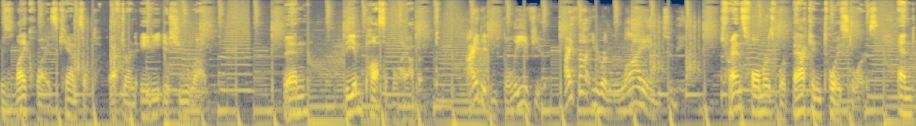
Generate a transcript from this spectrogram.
was likewise cancelled after an 80 issue run. Then, the impossible happened. I didn't believe you. I thought you were lying to me. Transformers were back in toy stores, and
